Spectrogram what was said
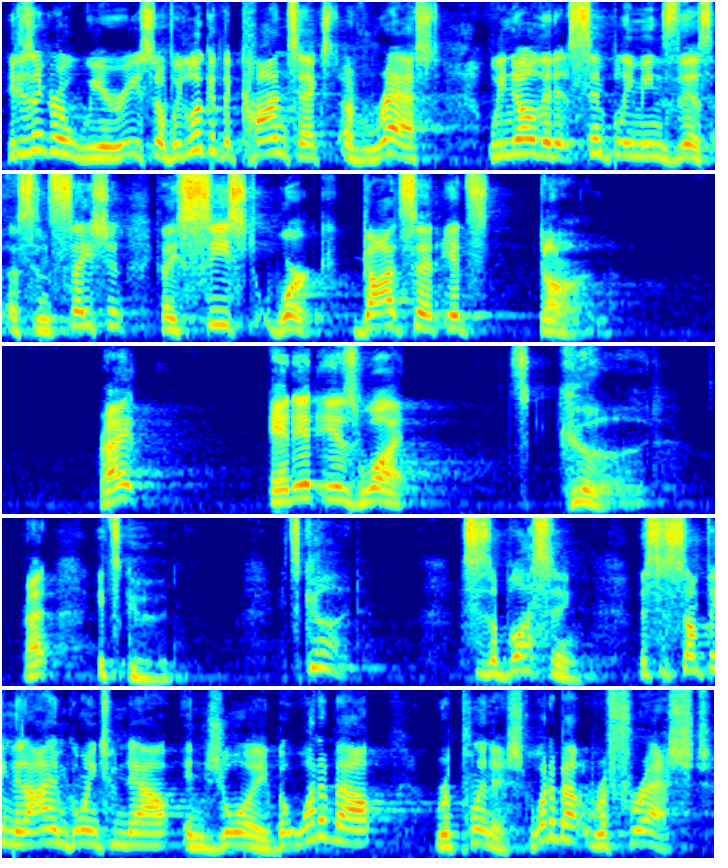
He doesn't grow weary. So if we look at the context of rest, we know that it simply means this a sensation. They ceased work. God said, It's done. Right? And it is what? It's good. Right? It's good. It's good. This is a blessing. This is something that I am going to now enjoy. But what about replenished? What about refreshed?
